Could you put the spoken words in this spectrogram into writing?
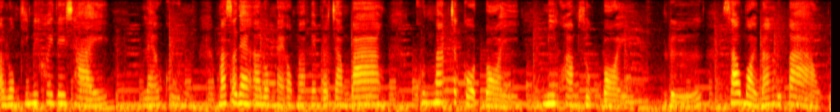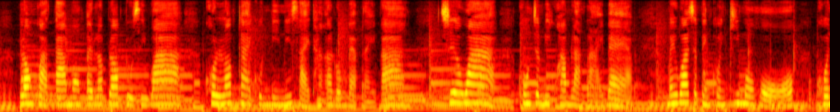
อารมณ์ที่ไม่ค่อยได้ใช้ แล้วคุณมักแสดงอารมณ์ไหนออกมาเป็นประจำบ้าง คุณมักจะโกรธบ่อย มีความสุขบ่อย หรือเศร้าบ่อยบ้างหรือเปล่า ลองกวาดตามองไปรอบๆ ดูสิว่า คนรอบกายคุณมีนิสัยทางอารมณ์แบบไหนบ้าง เชื่อว่าคงจะมีความหลากหลายแบบ ไม่ว่าจะเป็นคนขี้โมโห คน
